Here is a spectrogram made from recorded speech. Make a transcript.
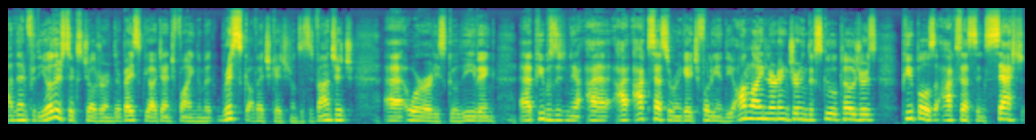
And then for the other six children, they're basically identifying them at risk of educational disadvantage uh, or early school leaving. Uh, pupils didn't uh, access or engage fully in the online learning during the school closures. Pupils accessing set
